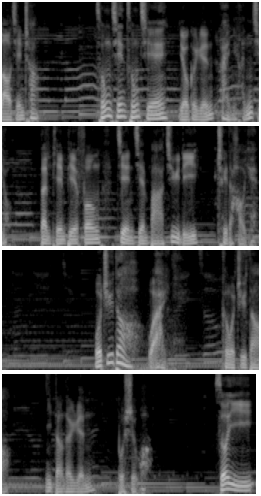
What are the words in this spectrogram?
老钱唱：“从前从前有个人爱你很久，但偏偏风渐渐把距离吹得好远。我知道我爱你，可我知道你等的人不是我，所以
